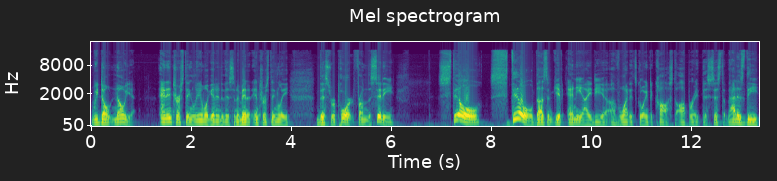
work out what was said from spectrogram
We don't know yet. And interestingly, and we'll get into this in a minute, interestingly, this report from the city still still doesn't give any idea of what it's going to cost to operate this system. That is the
